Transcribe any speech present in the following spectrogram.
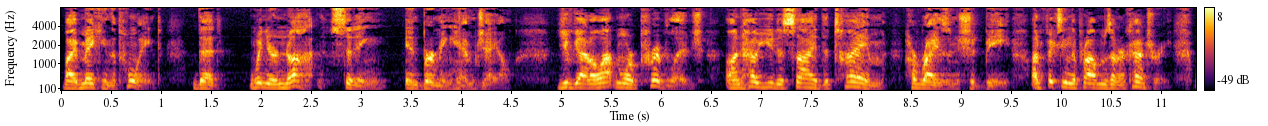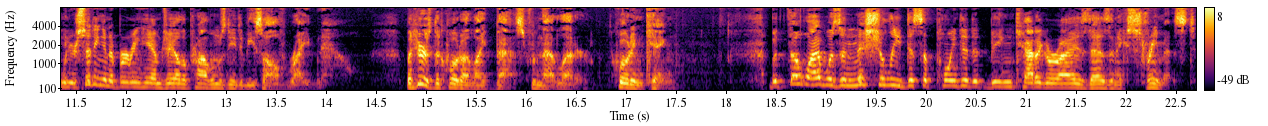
by making the point that when you're not sitting in Birmingham jail, you've got a lot more privilege on how you decide the time horizon should be on fixing the problems in our country. When you're sitting in a Birmingham jail, the problems need to be solved right now. But here's the quote I like best from that letter, quoting King. But though I was initially disappointed at being categorized as an extremist,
